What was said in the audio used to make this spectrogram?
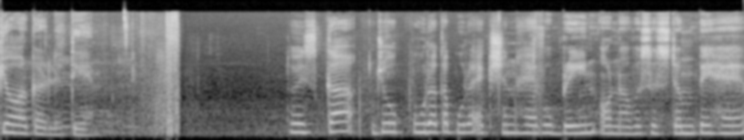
क्योर कर लेती है। तो इसका जो पूरा का पूरा एक्शन है, वो ब्रेन और नर्वस सिस्टम पे है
